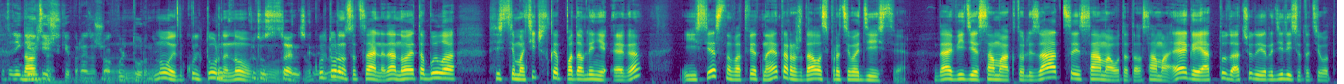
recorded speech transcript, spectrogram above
Это не Должно- генетически произошло, а культурный. ну, культурно, Ну, ну, культурно-социально, да, но это было систематическое подавление эго, и, естественно, в ответ на это рождалось противодействие, да, в виде самоактуализации, само вот этого самоэго, и оттуда, отсюда и родились вот эти вот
